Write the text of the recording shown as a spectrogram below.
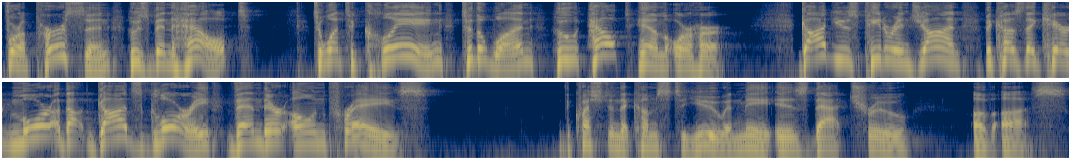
For a person who's been helped to want to cling to the one who helped him or her. God used Peter and John because they cared more about God's glory than their own praise. The question that comes to you and me is that true of us?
